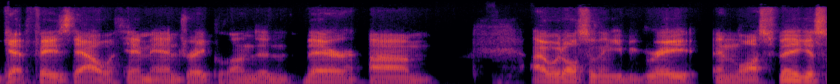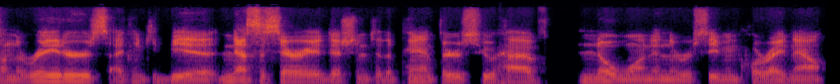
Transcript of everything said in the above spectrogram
get phased out with him and Drake London there. Um, I would also think he'd be great in Las Vegas on the Raiders. I think he'd be a necessary addition to the Panthers, who have no one in the receiving core right now.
